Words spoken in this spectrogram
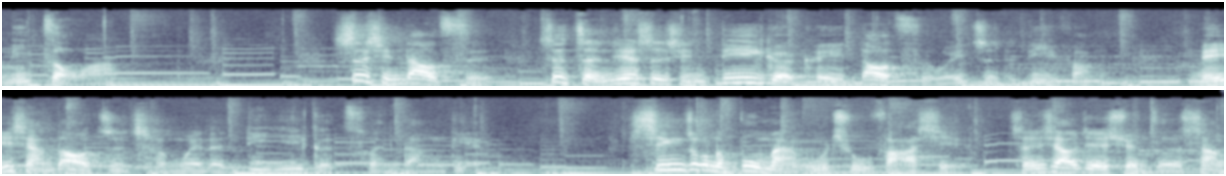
你走啊。事情到此，是整件事情第一个可以到此为止的地方。没想到只成为了第一个存档点，心中的不满无处发泄，陈小姐选择上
